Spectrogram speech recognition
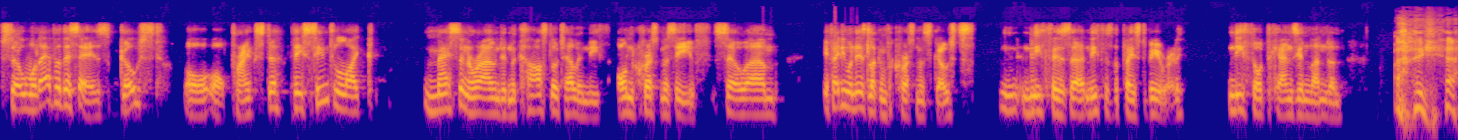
So whatever this is, ghost or, or prankster, they seem to like messing around in the Castle Hotel in Neath on Christmas Eve. So um, if anyone is looking for Christmas ghosts, Neath is uh, Neath is the place to be, really. Neath or Dickensian London. yeah.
